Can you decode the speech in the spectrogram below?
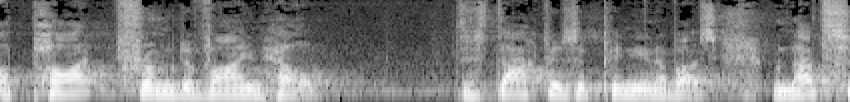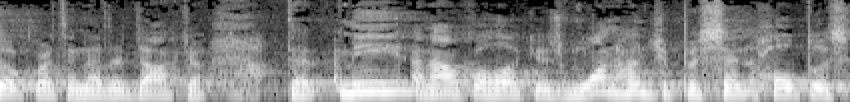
apart from divine help. This doctor's opinion of us. not Silkworth, another doctor. That me, an alcoholic, is 100% hopeless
